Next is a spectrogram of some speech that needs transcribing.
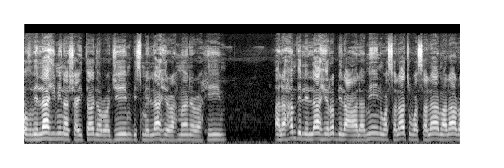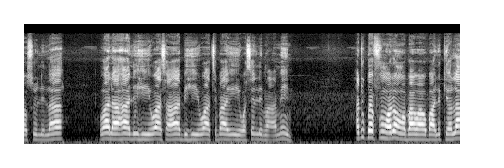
أعوذ بالله من الشيطان الرجيم بسم الله الرحمن الرحيم الحمد لله رب العالمين والصلاة والسلام على رسول الله وعلى آله وصحبه وأتباعه وسلم آمين adúpẹ́ fún ọlọ́run ọba wa ọba àlékeọlá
